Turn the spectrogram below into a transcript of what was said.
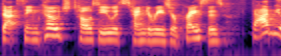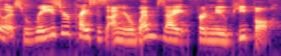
that same coach tells you it's time to raise your prices. Fabulous. Raise your prices on your website for new people.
